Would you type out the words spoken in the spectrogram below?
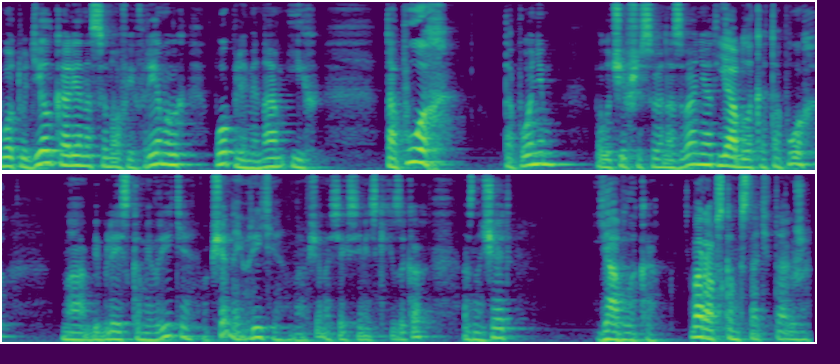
Вот удел колена сынов Ефремовых по племенам их». Тапуах – топоним, получивший свое название от яблока. Тапуах на библейском иврите, вообще на иврите, вообще на всех семитских языках, означает яблоко. В арабском, кстати, также.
